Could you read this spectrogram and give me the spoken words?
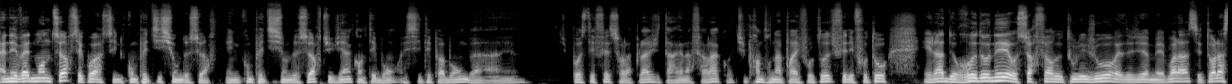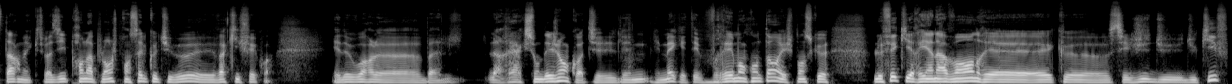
un événement de surf, c'est quoi? C'est une compétition de surf. Et une compétition de surf, tu viens quand t'es bon. Et si t'es pas bon, ben tu poses tes fesses sur la plage et t'as rien à faire là. Quoi. Tu prends ton appareil photo, tu fais des photos. Et là, de redonner aux surfeurs de tous les jours et de dire, mais voilà, c'est toi la star, mec. Vas-y, prends la planche, prends celle que tu veux et va kiffer, quoi. Et de voir le, bah, la réaction des gens, quoi. Les, les, mecs étaient vraiment contents. Et je pense que le fait qu'il n'y ait rien à vendre et que c'est juste du, du kiff,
